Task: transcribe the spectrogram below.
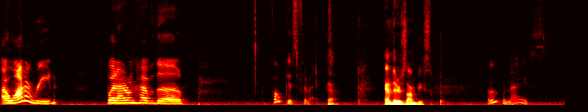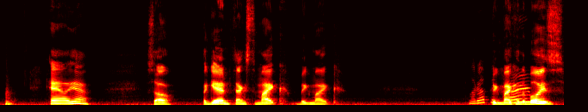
I want to read, but I don't have the focus for that. Yeah. And there's zombies. Oh, nice. Hell yeah. So, again, thanks to Mike, Big Mike, What up, Big Mike and the boys.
